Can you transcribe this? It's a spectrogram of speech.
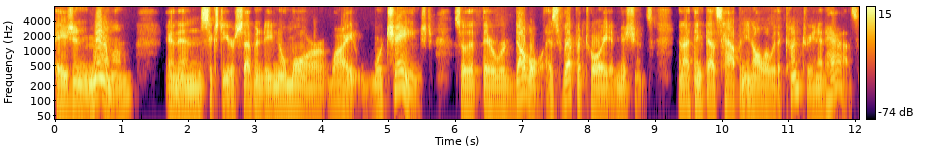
Asian minimum and then 60 or 70 no more white were changed so that there were double as repertory admissions and i think that's happening all over the country and it has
